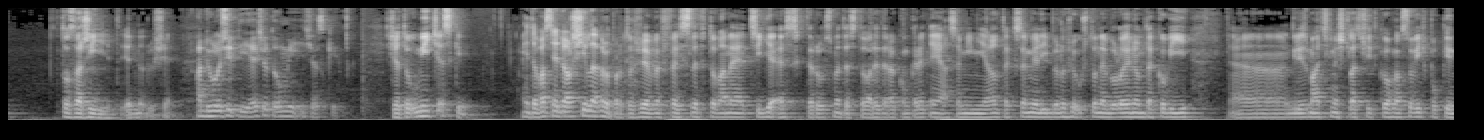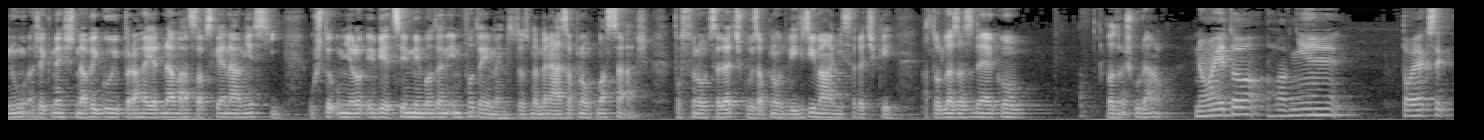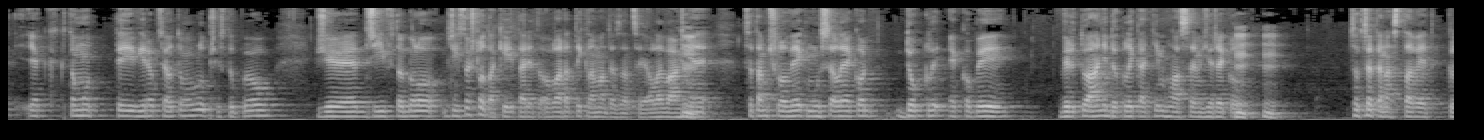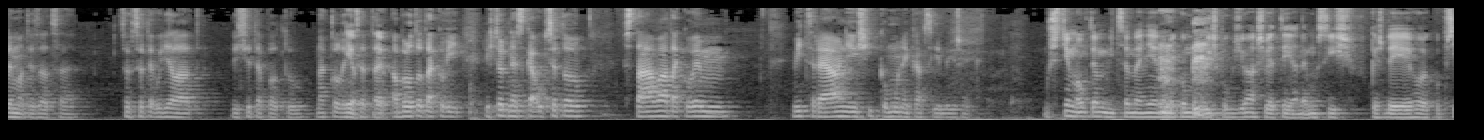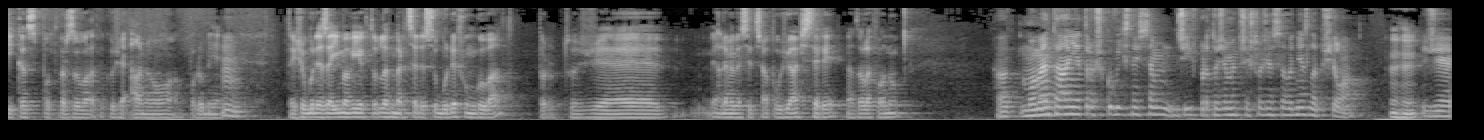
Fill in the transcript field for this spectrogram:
to zařídit jednoduše. A důležitý je, že to umí i česky. Že to umí česky. Je to vlastně další level, protože ve faceliftované třídě S, kterou jsme testovali, teda konkrétně já jsem ji měl, tak se mi líbilo, že už to nebylo jenom takový, eh, když zmáčkneš tlačítko hlasových pokynů a řekneš naviguj Praha 1 Václavské náměstí. Už to umělo i věci mimo ten infotainment, to znamená zapnout masáž, posunout sedačku, zapnout vyhřívání sedačky. A tohle zase jde jako to trošku dál. No je to hlavně to, jak, se, jak k tomu ty výrobci automobilů přistupují, že dřív to bylo, dřív to šlo taky, tady to ovládat ty klimatizaci, ale vážně hmm. se tam člověk musel jako dokli, jakoby virtuálně doklikat tím hlasem, že řekl, hmm. Hmm. co chcete nastavit, klimatizace, co chcete udělat, si teplotu, na kolik jo, chcete. Jo. A bylo to takový, když to dneska už se to stává takovým víc reálnější komunikací, bych řekl. Už s tím autem víceméně jenom jako mluvíš, používáš věty a nemusíš každý jeho jako příkaz potvrzovat, jakože ano a podobně. Hmm. Takže bude zajímavý, jak tohle v Mercedesu bude fungovat, protože já nevím, jestli třeba používáš Siri na telefonu. Momentálně trošku víc, než jsem dřív, protože mi přišlo, že se hodně zlepšila. Mm-hmm. Že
